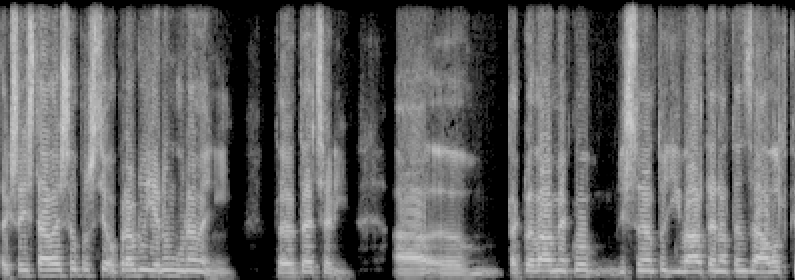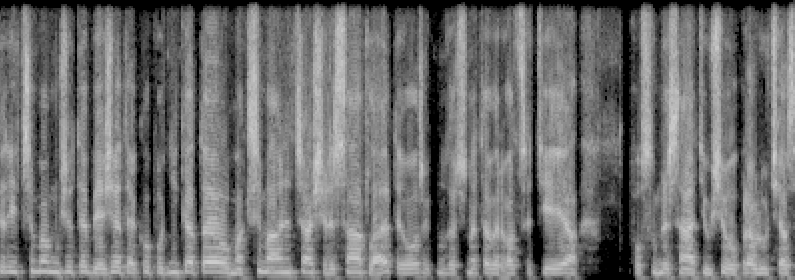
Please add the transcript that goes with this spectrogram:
tak se jí stává, že jsou prostě opravdu jenom unavení. To je, to je celý. A um, takhle vám, jako, když se na to díváte, na ten závod, který třeba můžete běžet jako podnikatel maximálně třeba 60 let, jo, řeknu, začnete ve 20 a v 80 už je opravdu čas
